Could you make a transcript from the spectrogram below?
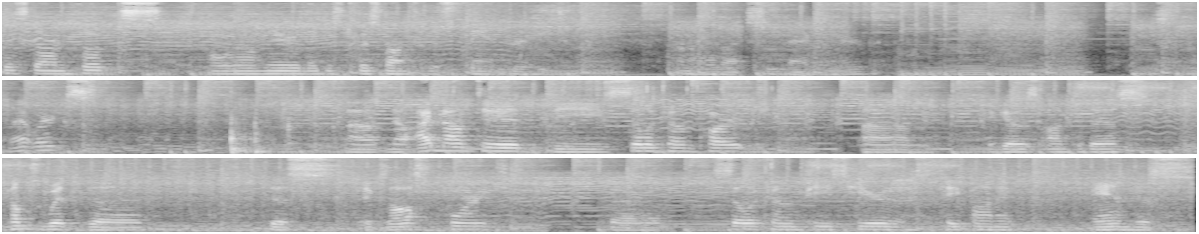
twist on hooks all around there. They just twist onto this fan grate. Don't know to see back here, but how that works. Uh, now I mounted the silicone part. Um, it goes onto this. Comes with the this exhaust port, the silicone piece here that has tape on it, and this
